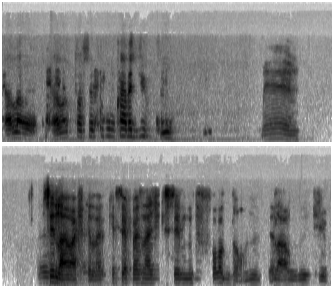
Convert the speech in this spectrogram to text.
ela, ela tá sempre com cara de cu. É, sei lá, eu acho que ela quer ser personagem que ser muito fodona, sei lá, algo do tipo.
